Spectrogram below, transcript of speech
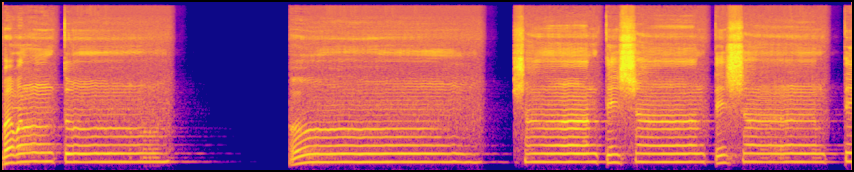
भवन्तु शान्ति शान्ति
